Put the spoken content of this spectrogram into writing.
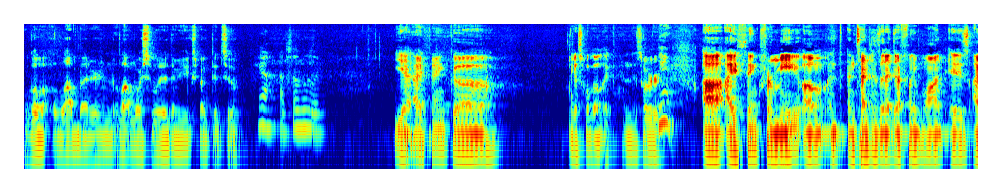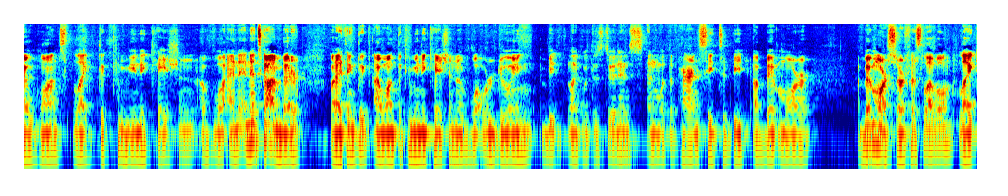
will go a lot better and a lot more smoother than we expected to. Yeah, absolutely. Yeah, I think. Uh, I guess we'll go like in this order. Yeah. Uh, I think for me, um, in- intentions that I definitely want is I want like the communication of what, and, and it's gotten better, but I think that I want the communication of what we're doing, be like with the students and with the parents see to be a bit more, a bit more surface level. Like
